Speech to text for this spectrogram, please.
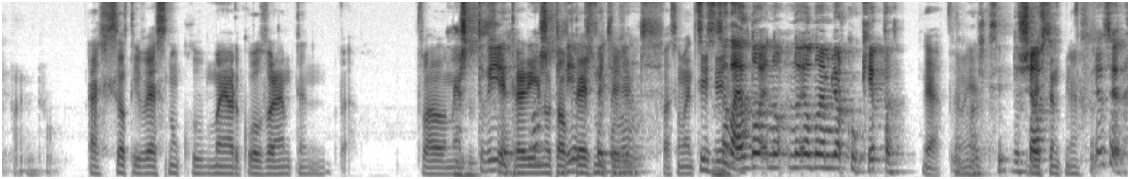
pá, muito bom. Acho que se ele estivesse num clube maior que o Wolverhampton, pá, provavelmente podia. entraria no top podia 10 muita perfeitamente. gente. Facilmente. Sim, sim. Sei lá, ele não é, não- ele não é melhor que o Kepa Yeah, também Acho que sim. do Chelsea. bastante melhor. Quer dizer,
